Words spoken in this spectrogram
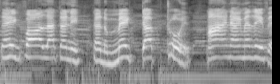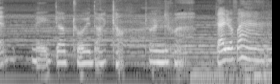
Thanks for listening to the Make Up Stories. My name is Ethan. MakeUpStories.com. Turn the crowd. Tell your friends.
